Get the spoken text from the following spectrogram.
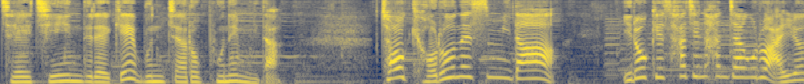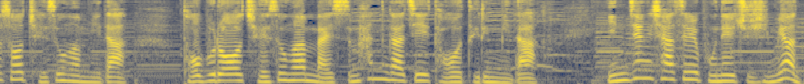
제 지인들에게 문자로 보냅니다. 저 결혼했습니다. 이렇게 사진 한 장으로 알려서 죄송합니다. 더불어 죄송한 말씀 한 가지 더 드립니다. 인증샷을 보내주시면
